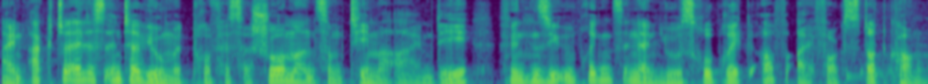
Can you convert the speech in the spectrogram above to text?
Ein aktuelles Interview mit Professor Schurmann zum Thema AMD finden Sie übrigens in der News-Rubrik auf ifox.com.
